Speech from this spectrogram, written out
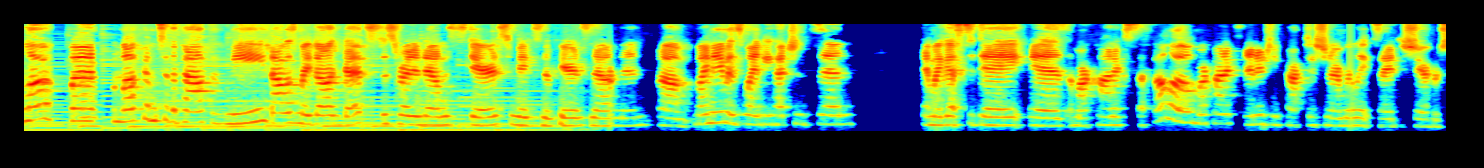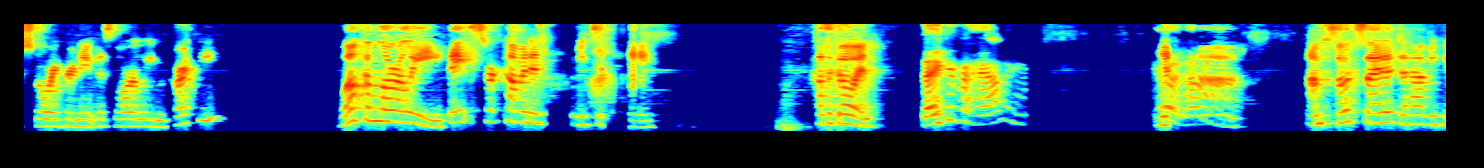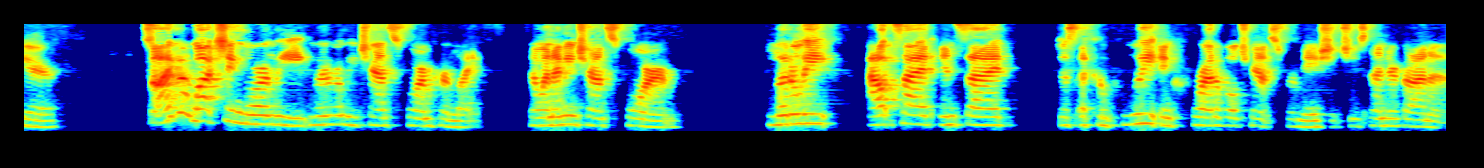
Hello, everyone. Welcome to the Path of Me. That was my dog Guts just running down the stairs. Who makes an appearance now and then. Um, my name is Wendy Hutchinson, and my guest today is a Marconics, a fellow Marconics energy practitioner. I'm really excited to share her story. Her name is Lauralee McCarthy. Welcome, Lauralee. Thanks for coming in to me today. How's it going? Thank you for having me. Good. Yeah. How are you? I'm so excited to have you here. So I've been watching Lee literally transform her life. And when I mean transform, literally outside, inside, just a complete incredible transformation. She's undergone a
